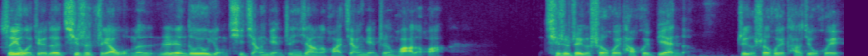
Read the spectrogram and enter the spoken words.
所以我觉得，其实只要我们人人都有勇气讲一点真相的话，讲一点真话的话。其实这个社会它会变的，这个社会它就会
